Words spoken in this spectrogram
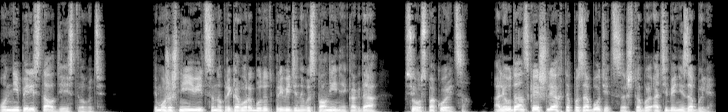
он не перестал действовать. Ты можешь не явиться, но приговоры будут приведены в исполнение, когда все успокоится а леуданская шляхта позаботится, чтобы о тебе не забыли.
